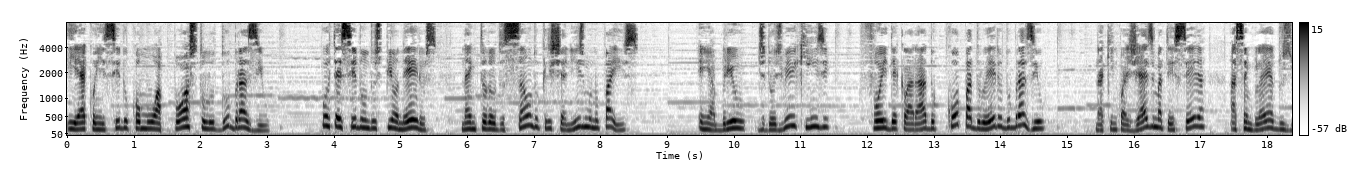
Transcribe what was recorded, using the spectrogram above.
e é conhecido como o apóstolo do Brasil, por ter sido um dos pioneiros na introdução do cristianismo no país. Em abril de 2015, foi declarado copadroeiro do Brasil na 53ª Assembleia dos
